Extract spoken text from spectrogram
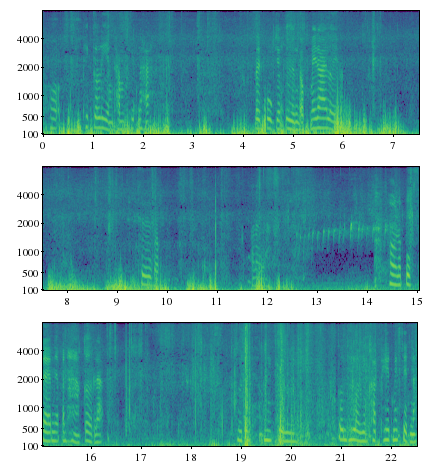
เพราะพริ กะเหรี่ยงทำพิษนะคะเลยปลูกอย่างอื่นแบบไม่ได้เลยอะคือแบบอะไรอะพอเราปลูกแซมเนี่ยปัญหาเกิดล้วดูดิอันนี้คือต้นที่เรายังคัดเพศไม่เสร็จนะ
